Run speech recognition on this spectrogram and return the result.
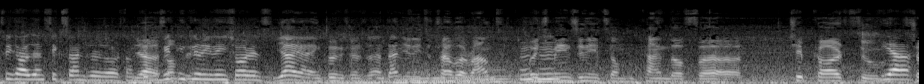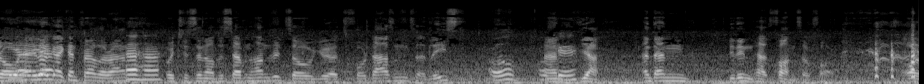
3,600 or something, Yeah, something. including the insurance. Yeah, yeah, including insurance, and then you need to travel around, which Mm-hmm. means you need some kind of uh, chip card to Yeah, show, yeah, hey, look. I can travel around, Uh-huh. which is another seven hundred. So you're at four thousand at least. Oh, okay. And, yeah, and then you didn't have fun so far, or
